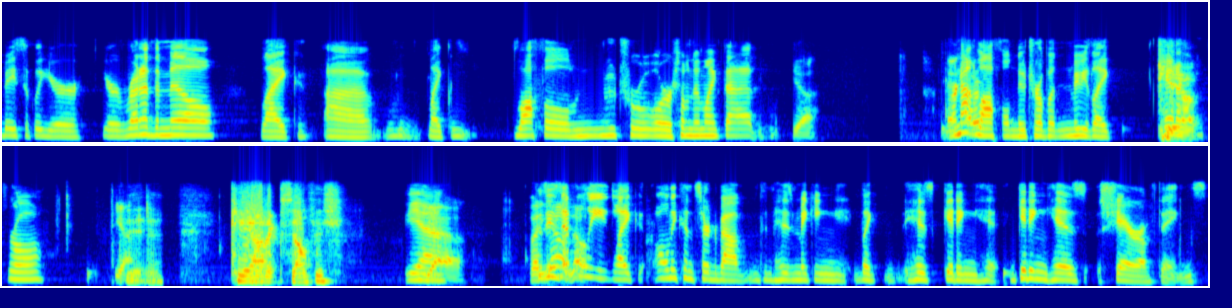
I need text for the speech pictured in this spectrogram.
basically your your run of the mill like uh like lawful neutral or something like that. Yeah. Or And not lawful neutral, but maybe like chaotic Chaotic. neutral. Yeah. Yeah. Chaotic, selfish. Yeah. Yeah. But Because yeah, he's no, definitely like only concerned about his making like his getting his, getting his share of things.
